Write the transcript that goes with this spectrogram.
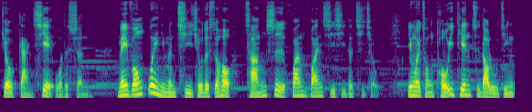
就感谢我的神；每逢为你们祈求的时候，尝试欢欢喜喜的祈求，因为从头一天直到如今，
